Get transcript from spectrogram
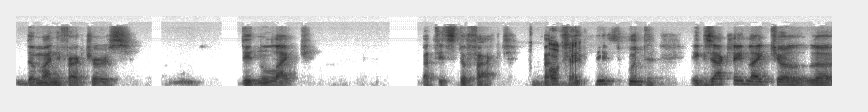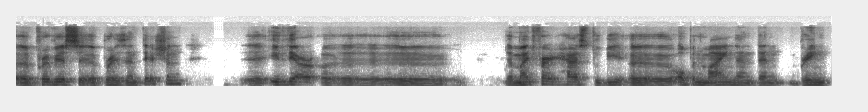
the manufacturers didn't like but it's the fact but okay. this could exactly like your uh, previous uh, presentation, uh, if they are, the manufacturer has to be open mind and then bring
